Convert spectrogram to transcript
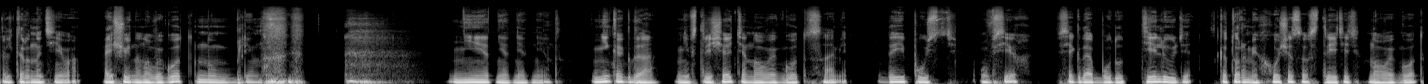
альтернатива. А еще и на Новый год, ну, блин. Нет, нет, нет, нет. Никогда не встречайте Новый год сами. Да и пусть у всех всегда будут те люди, с которыми хочется встретить Новый год.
